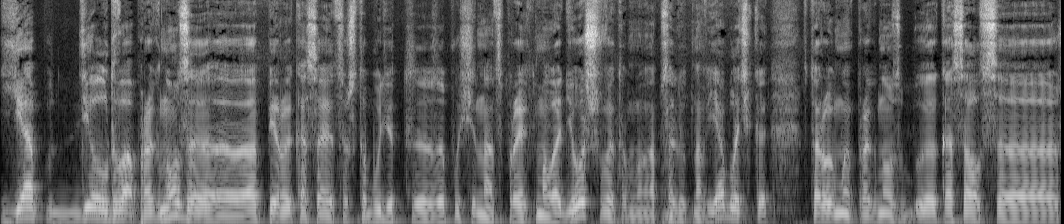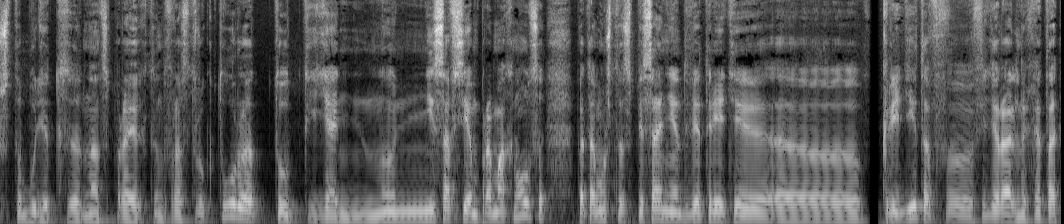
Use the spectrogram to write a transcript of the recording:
Я делал два прогноза. Э, первый касается, что будет э, запущен нацпроект «Молодежь», в этом абсолютно в яблочко. Второй мой прогноз э, касался, что будет нацпроект «Инфраструктура». Тут я ну, не совсем промахнулся, потому что списание две трети кредитов федеральных – это,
